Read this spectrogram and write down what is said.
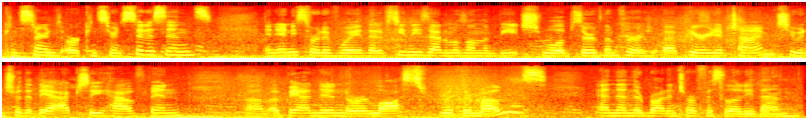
concerned or concerned citizens in any sort of way that have seen these animals on the beach. We'll observe them for a, a period of time to ensure that they actually have been um, abandoned or lost with their mums, and then they're brought into our facility then.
